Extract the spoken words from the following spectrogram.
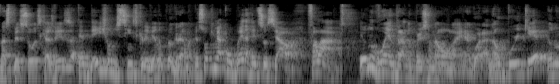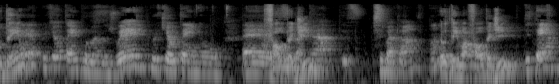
nas pessoas que às vezes até deixam de se inscrever no programa? A pessoa que me acompanha na rede social fala: ah, eu não vou entrar no personal online agora, não, porque eu não tenho É, porque eu tenho problema no joelho, porque eu tenho. é, Falta de? 50, 50 anos. Hã? eu tenho uma falta de, De tempo.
